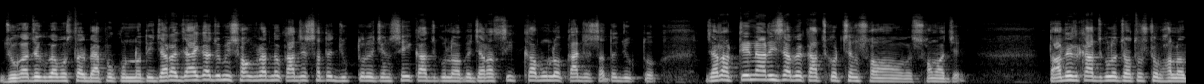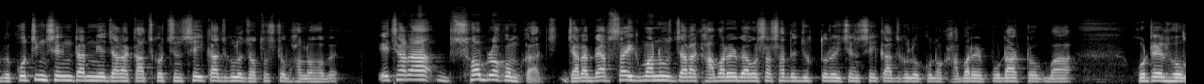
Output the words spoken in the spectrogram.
যোগাযোগ ব্যবস্থার ব্যাপক উন্নতি। যারা জায়গা জমি সংক্রান্ত কাজের সাথে যুক্ত রয়েছেন, সেই কাজগুলো হবে যারা শিক্ষামূলক কাজের সাথে যুক্ত, যারা ট্রেনার হিসাবে কাজ করছেন সমাজে। তাদের কাজগুলো যথেষ্ট ভালো হবে। কোচিং সেন্টার নিয়ে যারা কাজ করছেন, সেই কাজগুলো যথেষ্ট ভালো হবে। এছাড়া সব রকম কাজ, যারা ব্যবসায়িক মানুষ, যারা খাবারের ব্যবসার সাথে যুক্ত রয়েছেন, সেই কাজগুলো কোনো খাবারের প্রোডাক্ট হোক বা হোটেল হোক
